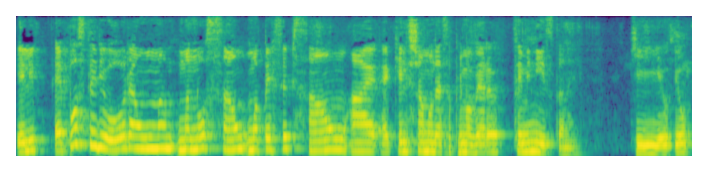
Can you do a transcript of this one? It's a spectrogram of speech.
ele é posterior a uma, uma noção, uma percepção a, é que eles chamam dessa primavera feminista, né? Que eu, eu,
